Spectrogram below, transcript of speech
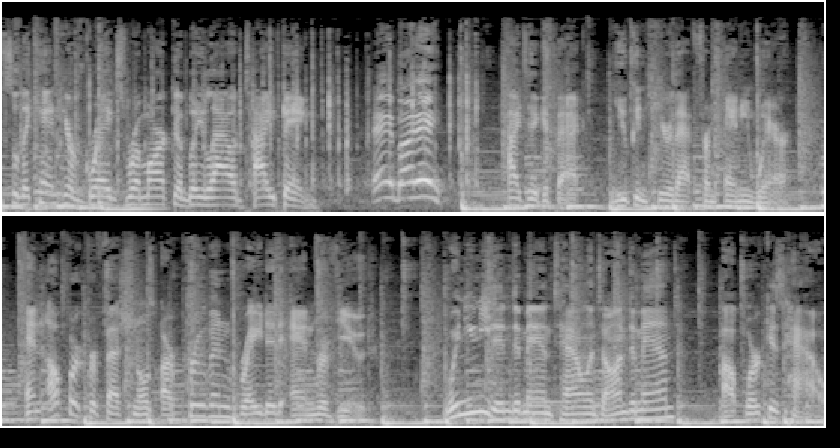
so they can't hear Greg's remarkably loud typing. Hey, buddy! I take it back. You can hear that from anywhere. And Upwork professionals are proven, rated, and reviewed. When you need in demand talent on demand, Upwork is how.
